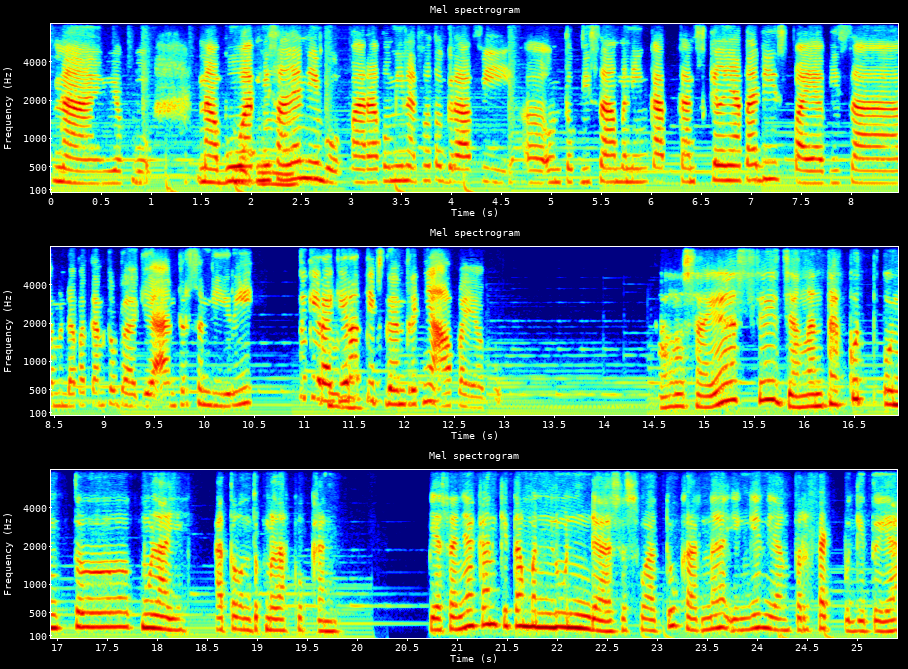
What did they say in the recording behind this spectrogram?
Nah, iya Bu. Nah, buat hmm. misalnya nih Bu, para peminat fotografi uh, untuk bisa meningkatkan skillnya tadi supaya bisa mendapatkan kebahagiaan tersendiri Itu kira-kira hmm. tips dan triknya apa ya, Bu? Kalau saya sih jangan takut untuk mulai atau untuk melakukan. Biasanya kan kita menunda sesuatu karena ingin yang perfect begitu ya.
